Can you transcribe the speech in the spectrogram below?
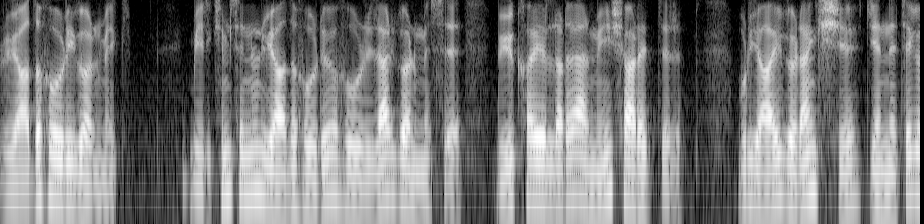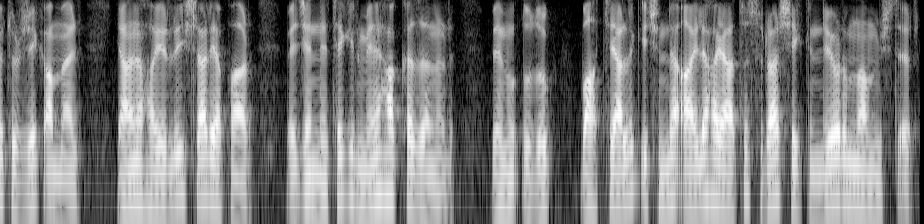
Rüyada huri görmek. Bir kimsenin rüyada huri ve huriler görmesi büyük hayırlara ermeyi işarettir. Bu rüyayı gören kişi cennete götürecek amel yani hayırlı işler yapar ve cennete girmeye hak kazanır ve mutluluk, bahtiyarlık içinde aile hayatı sürer şeklinde yorumlanmıştır.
